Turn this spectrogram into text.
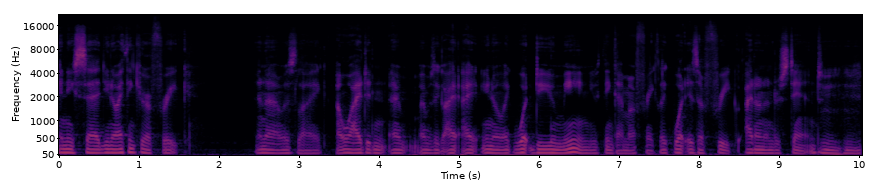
and he said, you know, I think you're a freak. And I was like, oh, I didn't. I, I was like, I, I, you know, like, what do you mean you think I'm a freak? Like, what is a freak? I don't understand. Mm-hmm.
